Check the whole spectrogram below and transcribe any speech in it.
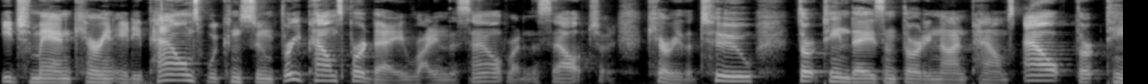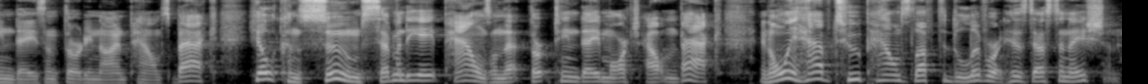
Each man carrying 80 pounds would consume 3 pounds per day. Writing this out, writing this out, carry the 2, 13 days and 39 pounds out, 13 days and 39 pounds back. He'll consume 78 pounds on that 13 day march out and back and only have 2 pounds left to deliver at his destination.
